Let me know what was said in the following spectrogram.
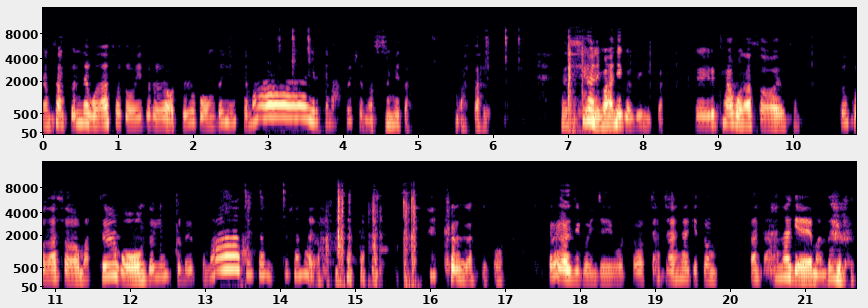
영상 끝내고 나서도 이거를 들고 엉덩이 밑에 막 이렇게 막 쑤셔 넣습니다. 마사를. 시간이 많이 걸리니까. 예, 이렇게 하고 나서, 끊고 나서 막 들고 엉덩이부터 이렇게 막 끄셔, 끄셔놔요. 그래가지고, 그래가지고 이제 이거 또 짱짱하게 좀 단단하게 만들거든요.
